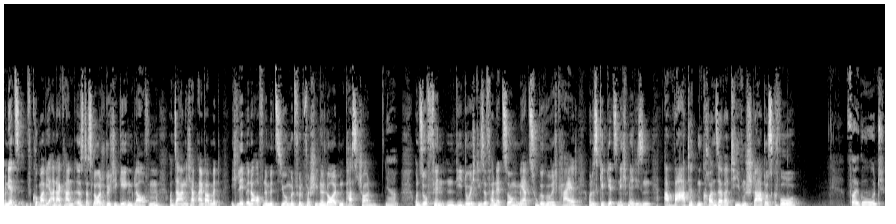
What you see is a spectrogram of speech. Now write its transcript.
und jetzt guck mal, wie anerkannt ist, dass Leute durch die Gegend laufen und sagen, ich habe einfach mit, ich lebe in einer offenen Beziehung mit fünf verschiedenen Leuten, passt schon. Ja. Und so finden die durch diese Vernetzung mehr Zugehörigkeit und es gibt jetzt nicht mehr diesen erwarteten konservativen Status quo. Voll gut,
